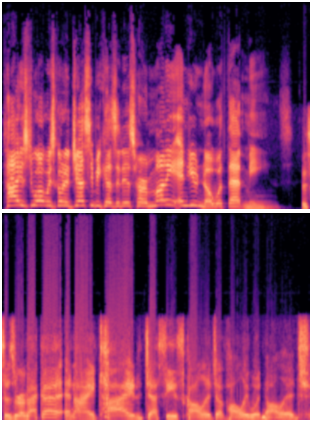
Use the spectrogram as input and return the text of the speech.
ties do always go to Jessie because it is her money, and you know what that means. This is Rebecca, and I tied Jessie's College of Hollywood Knowledge.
